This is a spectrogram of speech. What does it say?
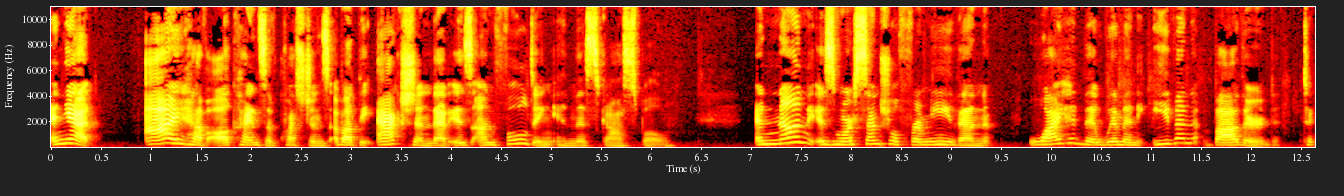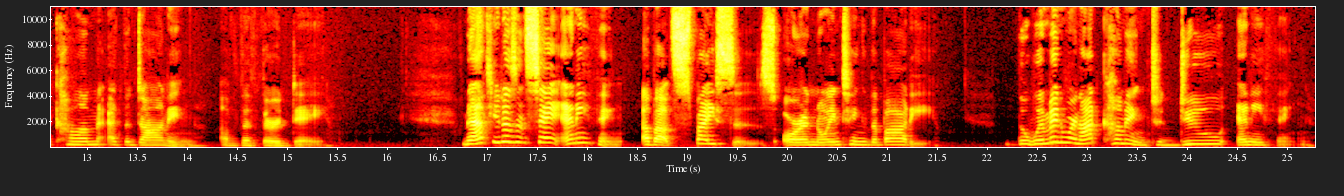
And yet, I have all kinds of questions about the action that is unfolding in this gospel. And none is more central for me than why had the women even bothered to come at the dawning of the third day. Matthew doesn't say anything about spices or anointing the body. The women were not coming to do anything.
